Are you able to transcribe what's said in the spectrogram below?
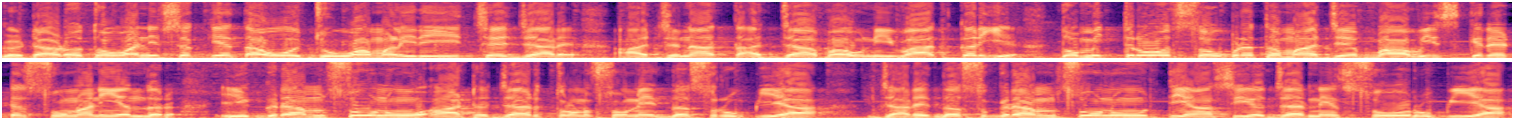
ઘટાડો થવાની શક્યતાઓ જોવા મળી રહી છે જ્યારે આજના તાજા ભાવની વાત કરીએ તો મિત્રો, સૌપ્રથમ આજે બાવીસ કેરેટ સોનાની અંદર એક ગ્રામ સોનું આઠ હજાર ત્રણસો ને દસ રૂપિયા, જ્યારે દસ ગ્રામ સોનું ત્યાંસી હજાર ને સો રૂપિયા,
